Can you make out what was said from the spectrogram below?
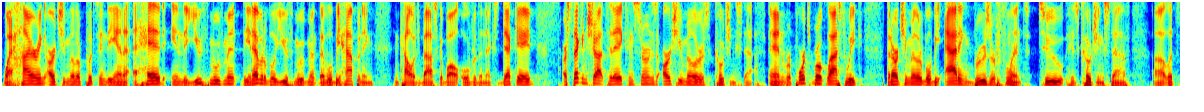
why hiring Archie Miller puts Indiana ahead in the youth movement, the inevitable youth movement that will be happening in college basketball over the next decade. Our second shot today concerns Archie Miller's coaching staff. And reports broke last week that Archie Miller will be adding Bruiser Flint to his coaching staff. Uh, let's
